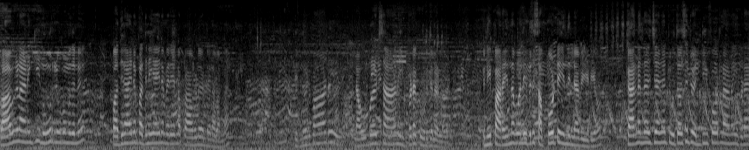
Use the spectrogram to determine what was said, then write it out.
പ്രാവുകളാണെങ്കിൽ നൂറ് രൂപ മുതൽ പതിനായിരം പതിനയ്യായിരം വരെയുള്ള പ്രാവുകൾ ഉണ്ടെന്നാണ് പറഞ്ഞത് പിന്നെ ഒരുപാട് ലവ് ബേർഡ്സ് ആണ് ഇവിടെ കൂടുതലുള്ളത്. പിന്നെ ഈ പറയുന്ന പോലെ ഇവർ സപ്പോർട്ട് ചെയ്യുന്നില്ല വീഡിയോ കാരണം എന്താ വെച്ച് കഴിഞ്ഞാൽ ടൂ തൗസൻഡ് ട്വന്റി ഫോറിലാണ് ഇവിടെ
